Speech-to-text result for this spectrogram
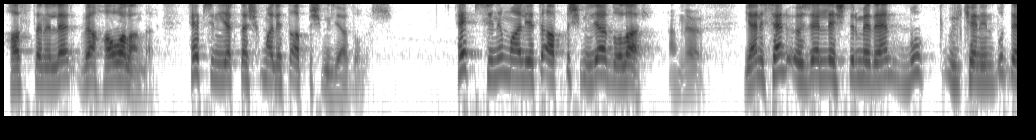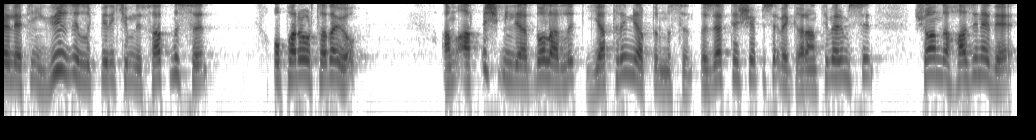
hastaneler ve havalanlar hepsinin yaklaşık maliyeti 60 milyar dolar. Hepsinin maliyeti 60 milyar dolar. Anlıyorum. Yani sen özelleştirmeden bu ülkenin, bu devletin 100 yıllık birikimini satmışsın. O para ortada yok. Ama 60 milyar dolarlık yatırım yaptırmışsın. Özel teşebbüse ve garanti vermişsin. Şu anda hazinede,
